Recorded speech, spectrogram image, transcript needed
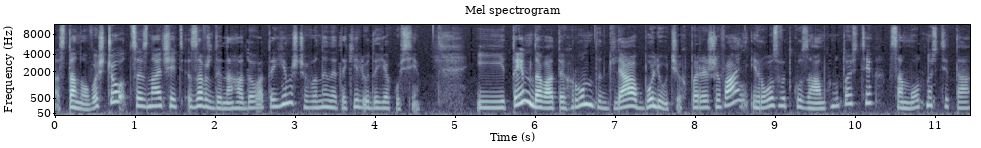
е, становищу, це значить завжди нагадувати їм, що вони не такі люди, як усі. І тим давати ґрунт для болючих переживань і розвитку замкнутості, самотності та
